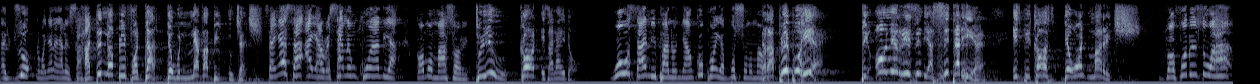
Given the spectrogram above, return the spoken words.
aduro na wɔnyɛ no ayaresa Had it not been for that, they will never be in church. sɛ nyɛ saa ayaresa no nko ade a ka ɔmo mma asɔre To you, God is an idol. wowo saa nipa no nyankopɔn yɛ bosom ma There are people here. The only reason they are seated here is because they want marriage. nkurɔfoɔ bi nso wɔ ha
